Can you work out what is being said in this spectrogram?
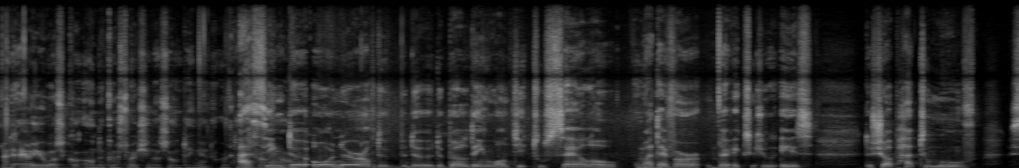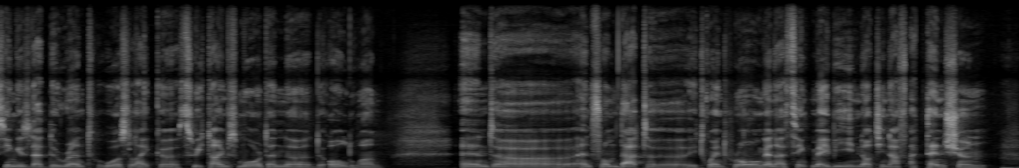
and the area was under construction or something. Yeah? I think the owner of the, the, the building wanted to sell or mm-hmm. whatever mm-hmm. the excuse is. The shop had to move. The thing is that the rent was like uh, three times more than uh, the old one, and uh, and from that uh, it went wrong. And I think maybe not enough attention. Mm-hmm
